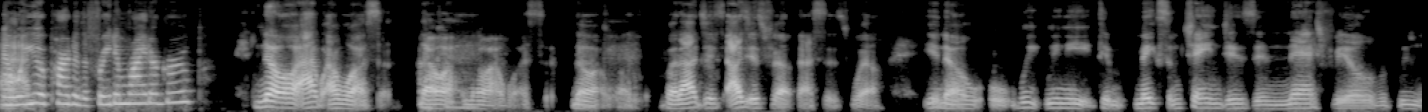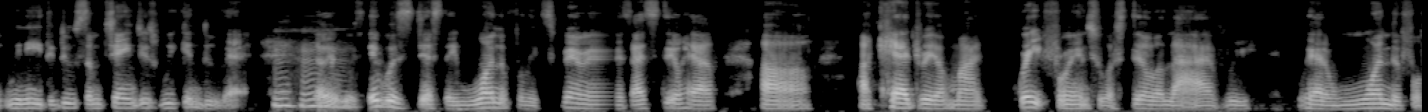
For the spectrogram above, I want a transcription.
Now, were you a part of the Freedom Rider group? No, I, I wasn't. No, okay. I, no, I wasn't. No, okay. I wasn't. But I just, I just felt that as well. You know, we we need to make some changes in Nashville. We we need to do some changes. We can do that. Mm-hmm. So it was it was just a wonderful experience. I still have uh, a cadre of my great friends who are still alive. We we had a wonderful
